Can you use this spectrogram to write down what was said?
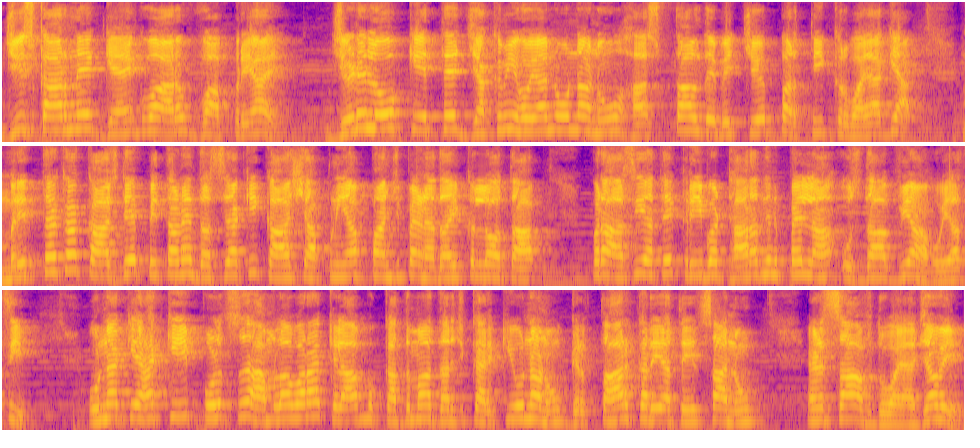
ਜਿਸ ਕਾਰਨ ਇਹ ਗੈਂਗਵਾਰ ਵਾਪਰਿਆ ਹੈ। ਜਿਹੜੇ ਲੋਕ ਇੱਥੇ ਜ਼ਖਮੀ ਹੋਏ ਹਨ, ਉਹਨਾਂ ਨੂੰ ਹਸਪਤਾਲ ਦੇ ਵਿੱਚ ਭਰਤੀ ਕਰਵਾਇਆ ਗਿਆ। ਮ੍ਰਿਤਕ ਆਕਾਸ਼ ਦੇ ਪਿਤਾ ਨੇ ਦੱਸਿਆ ਕਿ ਆਕਾਸ਼ ਆਪਣੀਆਂ ਪੰਜ ਭੈਣਾਂ ਦਾ ਇਕਲੌਤਾ ਭਰਾ ਸੀ ਅਤੇ ਕਰੀਬ 18 ਦਿਨ ਪਹਿਲਾਂ ਉਸ ਦਾ ਵਿਆਹ ਹੋਇਆ ਸੀ। ਉਹਨਾਂ ਕਿਹਾ ਕਿ ਪੁਲਿਸ ਹਮਲਾਵਰਾਂ ਖਿਲਾਫ ਮੁਕੱਦਮਾ ਦਰਜ ਕਰਕੇ ਉਹਨਾਂ ਨੂੰ ਗ੍ਰਿਫਤਾਰ ਕਰੇ ਅਤੇ ਸਾਨੂੰ ਇਨਸਾਫ ਦਿਵਾਇਆ ਜਾਵੇ।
